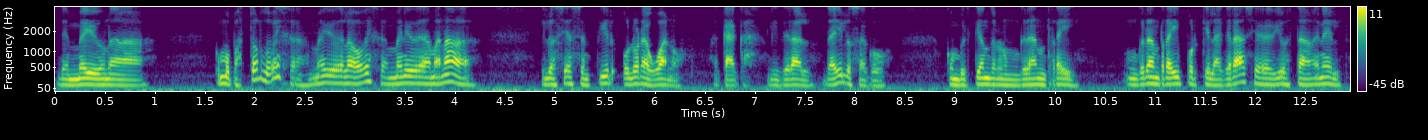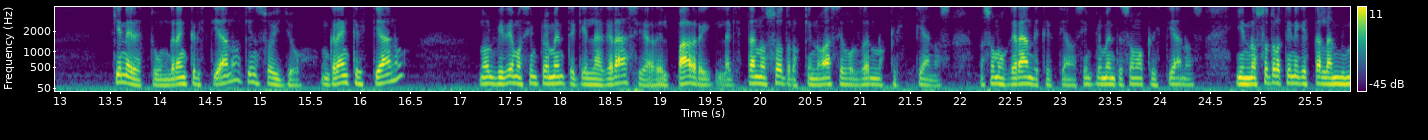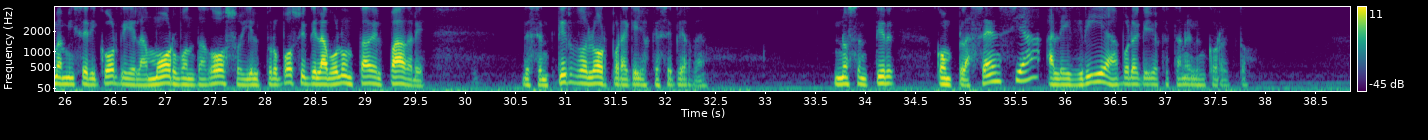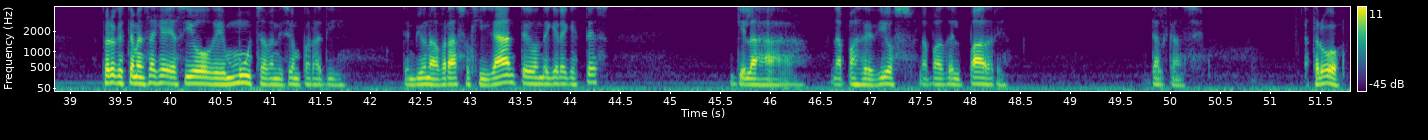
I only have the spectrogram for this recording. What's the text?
de en medio de una, como pastor de ovejas, en medio de la oveja, en medio de la manada, y lo hacía sentir olor a guano, a caca, literal, de ahí lo sacó, convirtiéndolo en un gran rey, un gran rey porque la gracia de Dios estaba en él. ¿Quién eres tú? ¿Un gran cristiano? ¿Quién soy yo? ¿Un gran cristiano? No olvidemos simplemente que es la gracia del Padre, la que está en nosotros, que nos hace volvernos cristianos. No somos grandes cristianos, simplemente somos cristianos. Y en nosotros tiene que estar la misma misericordia y el amor bondadoso y el propósito y la voluntad del Padre de sentir dolor por aquellos que se pierden. No sentir complacencia, alegría por aquellos que están en lo incorrecto. Espero que este mensaje haya sido de mucha bendición para ti. Te envío un abrazo gigante donde quiera que estés y que la la paz de Dios, la paz del Padre te alcance. Hasta luego.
